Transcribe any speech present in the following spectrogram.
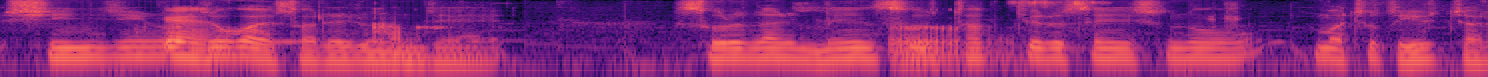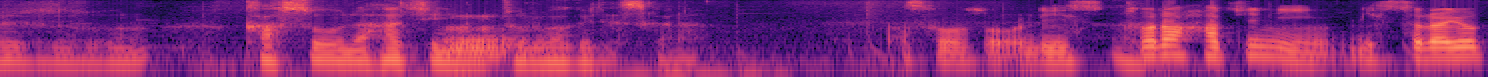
新人は除外されるんで、それなりに年数経ってる選手の、まあちょっと言っちゃあれですけど、仮想な8人を取るわけですから。そうそう、リストラ8人、リストラ4うん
